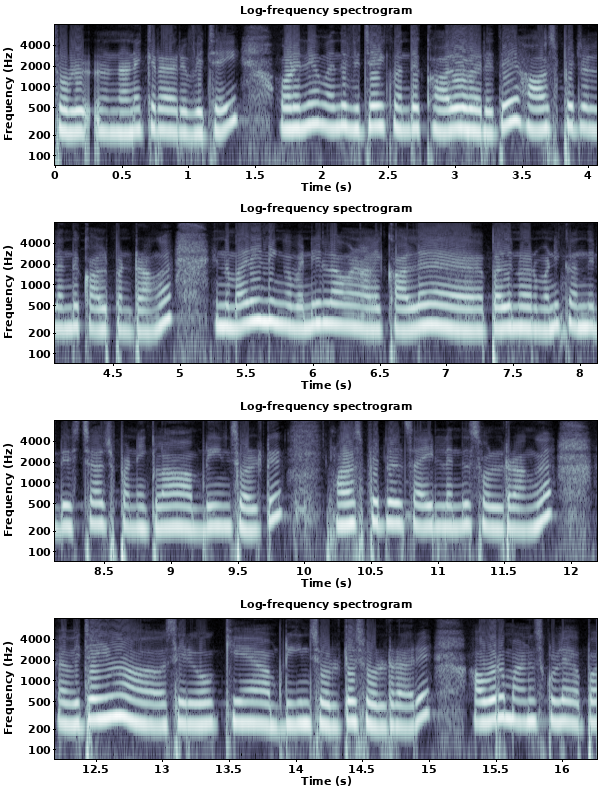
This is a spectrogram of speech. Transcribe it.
சொல் நினைக்கிறாரு விஜய். உடனே வந்து விஜய்க்கு வந்து கால் வருது. ஹாஸ்பிட்டல்லேருந்து கால் பண்ணுறாங்க இந்த மாதிரி நீங்கள் வெண்ணிலாவை நாளைக்கு காலைல பதினோரு மணிக்கு வந்து டிஸ்சார்ஜ் பண்ணிக்கலாம் அப்படின்னு சொல்லிட்டு ஹாஸ்பிட்டல் சைட்லேருந்து சொல்கிறாங்க விஜயும் சரி ஓகே அப்படின்னு சொல்லிட்டு சொல்கிறாரு அவரும் மனசுக்குள்ளே எப்போ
